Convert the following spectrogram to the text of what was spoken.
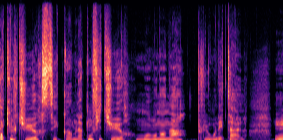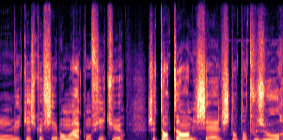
la culture, c'est comme la confiture. Moins on en a, plus on l'étale. Hum, mais qu'est-ce que c'est bon, la confiture? Je t'entends, Michel, je t'entends toujours.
